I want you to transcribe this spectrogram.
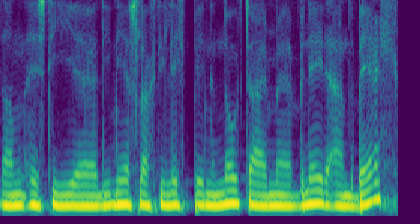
dan is die, uh, die neerslag die ligt binnen no time beneden aan de berg.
